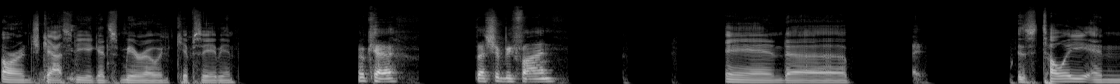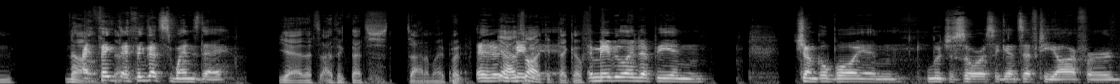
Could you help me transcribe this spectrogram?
Orange Cassidy against Miro and Kip Sabian. okay, that should be fine. And uh, is Tully and no? I think that- I think that's Wednesday. yeah, that's I think that's Dynamite. But And yeah, that's maybe, all I could think of. And maybe it'll end up being Jungle Boy and Luchasaurus against FTR for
